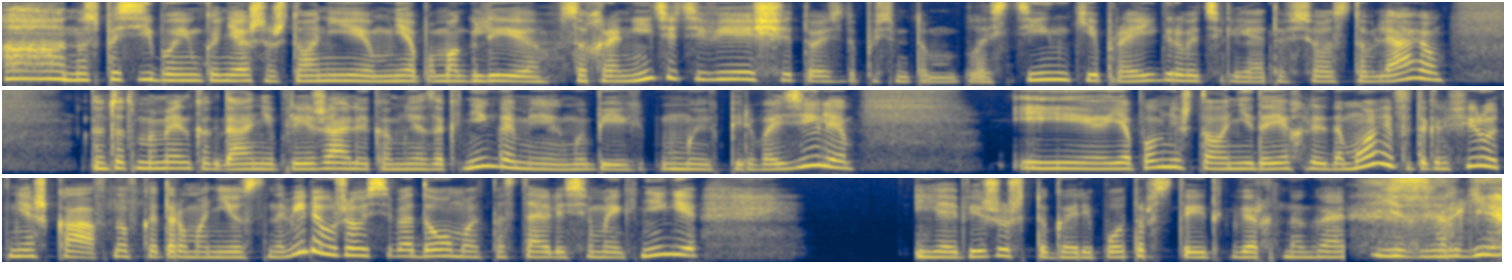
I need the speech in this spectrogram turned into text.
А, ну, спасибо им, конечно, что они мне помогли сохранить эти вещи, то есть, допустим, там пластинки, проигрыватели, я это все оставляю. На тот момент, когда они приезжали ко мне за книгами, мы, мы их перевозили, и я помню, что они доехали домой и фотографируют мне шкаф, ну, в котором они установили уже у себя дома, поставили все мои книги. И я вижу, что Гарри Поттер стоит вверх ногами. Изверги.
